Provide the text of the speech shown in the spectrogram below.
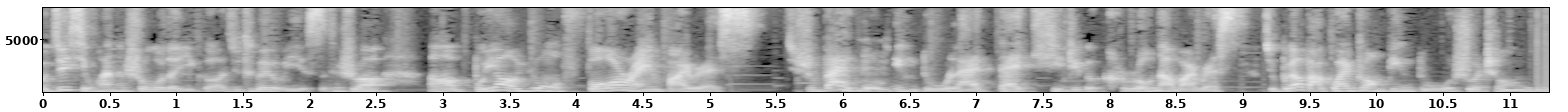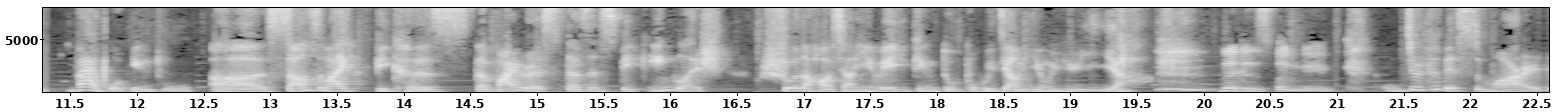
我最喜欢他说过的一个就特别有意思，他说，呃，不要用 foreign virus，就是外国病毒来代替这个 coronavirus，、就不要把冠状病毒说成外国病毒。呃，sounds like because the virus doesn't speak English， 说的好像因为病毒不会讲英语一样，That is funny. 就是特别 smart，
